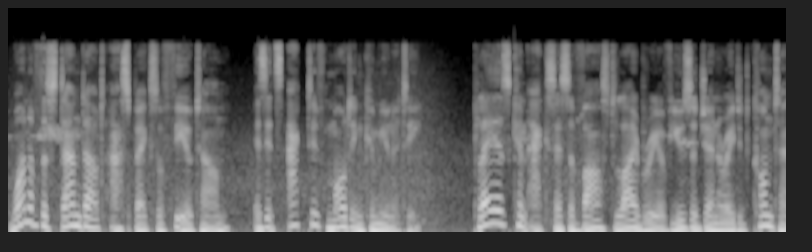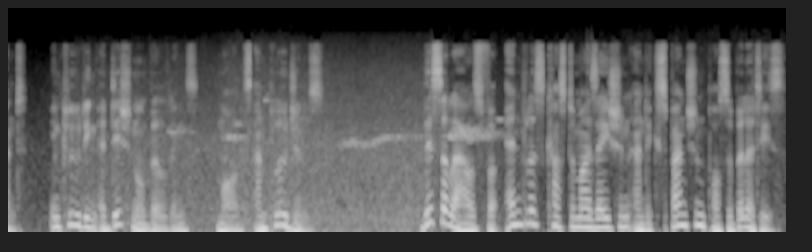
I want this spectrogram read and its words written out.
One of the standout aspects of Theotown is its active modding community. Players can access a vast library of user-generated content, including additional buildings, mods, and plugins. This allows for endless customization and expansion possibilities,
